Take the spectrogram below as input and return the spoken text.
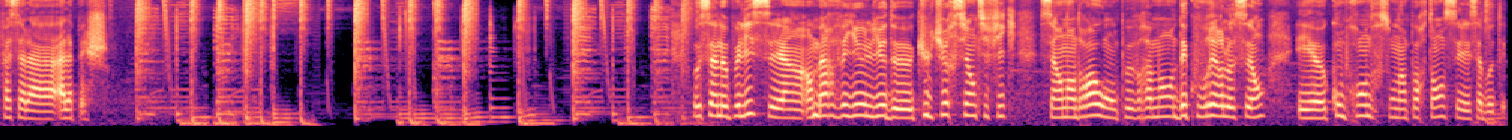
face à la, pêche. Océanopolis, c'est un, merveilleux lieu de culture scientifique. C'est un endroit où on peut vraiment découvrir l'océan et comprendre son importance et sa beauté.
